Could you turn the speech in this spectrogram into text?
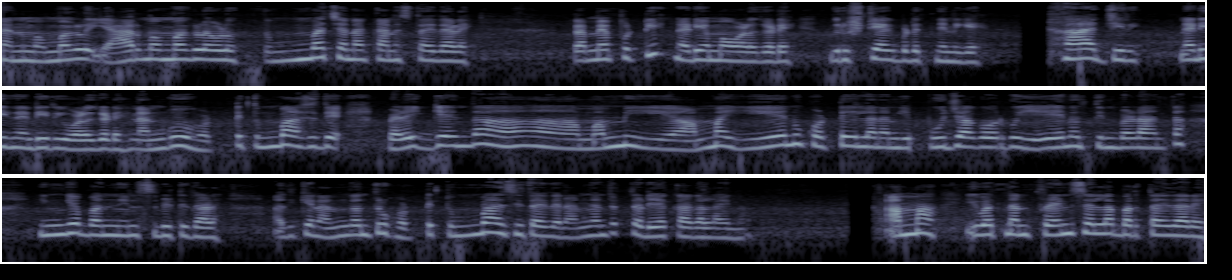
ನನ್ನ ಮೊಮ್ಮಗಳು ಯಾರ ಮೊಮ್ಮಗಳು ಅವಳು ತುಂಬ ಚೆನ್ನಾಗಿ ಕಾಣಿಸ್ತಾ ಇದ್ದಾಳೆ. ರಮ್ಯಾ ಪುಟ್ಟಿ ನಡಿಯಮ್ಮ ಒಳಗಡೆ. ದೃಷ್ಟಿ ಆಗ್ಬಿಡುತ್ತೆ ನಿನಗೆ. ಹಾಂ ಜಿರಿ ನಡಿ ನಡೀರಿ ಒಳಗಡೆ. ನನಗೂ ಹೊಟ್ಟೆ ತುಂಬ ಹಸಿದೆ. ಬೆಳಗ್ಗೆಯಿಂದ ಮಮ್ಮಿ, ಅಮ್ಮ ಏನು ಕೊಟ್ಟೇ ಇಲ್ಲ ನನಗೆ. ಪೂಜೆ ಆಗೋವರೆಗೂ ಏನು ತಿನ್ಬೇಡ ಅಂತ ಹಿಂಗೆ ಬಂದು ನಿಲ್ಲಿಸಿಬಿಟ್ಟಿದ್ದಾಳೆ ಅದಕ್ಕೆ ನನಗಂತೂ ಹೊಟ್ಟೆ ತುಂಬ ಹಸಿತಾ ಇದೆ. ನನಗಂತೂ ತಡೆಯೋಕ್ಕಾಗಲ್ಲ ಇನ್ನು. ಅಮ್ಮ, ಇವತ್ತು ನನ್ನ ಫ್ರೆಂಡ್ಸ್ ಎಲ್ಲ ಬರ್ತಾ ಇದ್ದಾರೆ.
